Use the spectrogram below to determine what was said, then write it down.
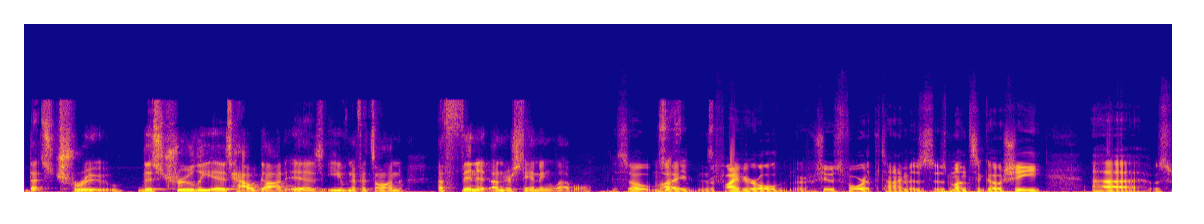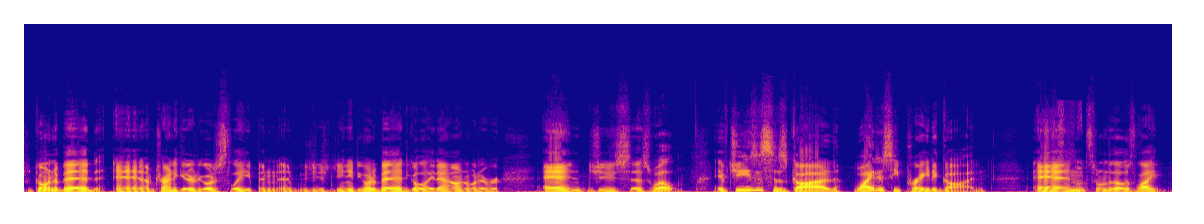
that's true. This truly is how God is, even if it's on a finite understanding level. So my so, five-year-old, she was four at the time. It was, it was months ago. She uh, was going to bed, and I'm trying to get her to go to sleep. And, and you, you need to go to bed, go lay down, whatever. And she says, "Well, if Jesus is God, why does he pray to God?" And it's one of those like.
